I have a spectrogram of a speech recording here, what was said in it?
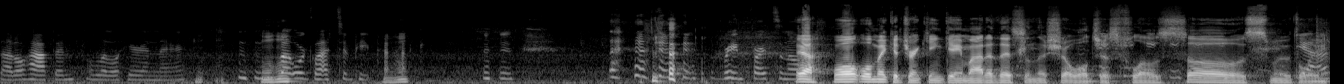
that'll happen a little here and there, Mm-hmm. but we're glad to be back. Brain farts and all. Yeah, well, we'll make a drinking game out of this, and the show will just flow so smoothly. Yeah.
